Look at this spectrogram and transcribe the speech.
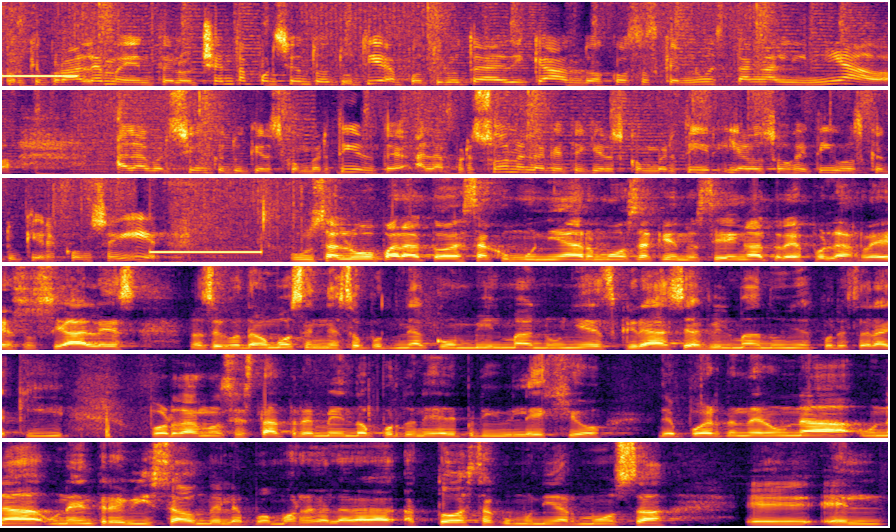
Porque probablemente el 80% de tu tiempo tú lo estás dedicando a cosas que no están alineadas a la versión que tú quieres convertirte, a la persona en la que te quieres convertir y a los objetivos que tú quieres conseguir. Un saludo para toda esta comunidad hermosa que nos siguen a través por las redes sociales. Nos encontramos en esta oportunidad con Vilma Núñez. Gracias Vilma Núñez por estar aquí, por darnos esta tremenda oportunidad y privilegio de poder tener una, una, una entrevista donde le podamos regalar a, toda esta comunidad hermosa eh,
